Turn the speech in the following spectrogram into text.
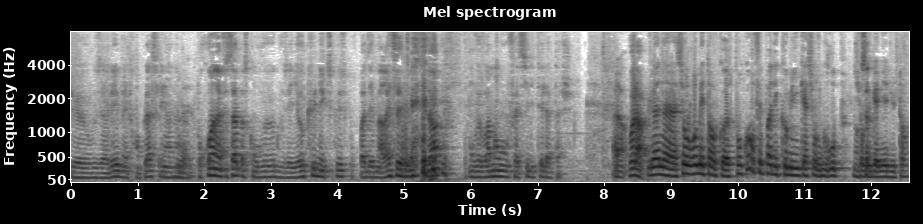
que vous allez mettre en place les 1 à 1. Pourquoi on a fait ça? Parce qu'on veut que vous ayez aucune excuse pour pas démarrer cette là on veut vraiment vous faciliter la tâche. Alors, voilà. si on le remet en cause, pourquoi on ne fait pas des communications de groupe si on veut gagner du temps?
